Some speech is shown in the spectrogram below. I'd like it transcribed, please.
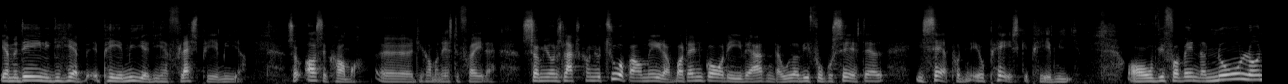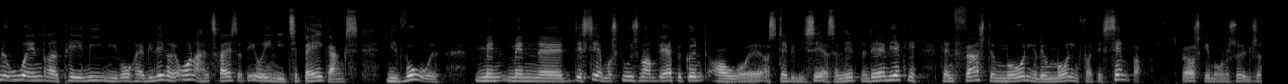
jamen det er egentlig de her PMI'er, de her flash-PMI'er, som også kommer, øh, de kommer næste fredag, som jo en slags konjunkturbarometer, hvordan går det i verden derude, og vi fokuserer stadig især på den europæiske PMI. Og vi forventer nogenlunde uændret PMI-niveau her. Vi ligger jo under 50, og det er jo egentlig tilbagegangsniveauet, men, men øh, det ser måske ud som om, det er begyndt at, øh, at stabilisere sig lidt, men det er virkelig den første måling, og det er jo en måling for december, spørgeskemaundersøgelser,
